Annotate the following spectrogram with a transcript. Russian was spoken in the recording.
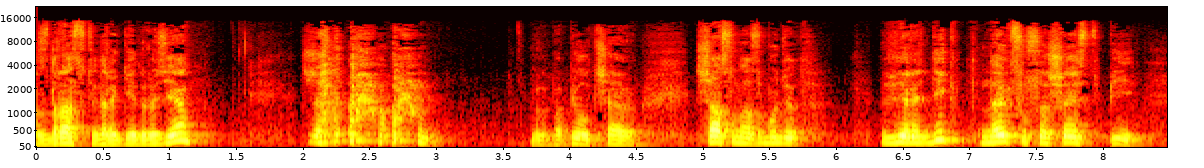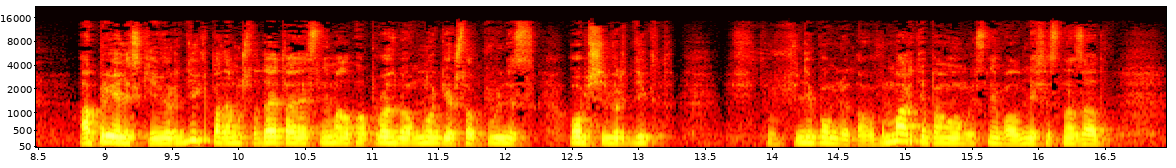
Здравствуйте, дорогие друзья. Попил чаю. Сейчас у нас будет вердикт Nexus 6P. Апрельский вердикт, потому что до этого я снимал по просьбам многих, чтобы вынес общий вердикт. Не помню, там в марте, по-моему, снимал месяц назад.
